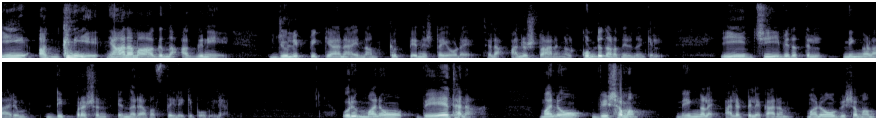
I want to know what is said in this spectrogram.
ഈ അഗ്നിയെ ജ്ഞാനമാകുന്ന അഗ്നിയെ ജ്വലിപ്പിക്കാനായി നാം കൃത്യനിഷ്ഠയോടെ ചില അനുഷ്ഠാനങ്ങൾ കൊണ്ടു നടന്നിരുന്നെങ്കിൽ ഈ ജീവിതത്തിൽ നിങ്ങളാരും ഡിപ്രഷൻ എന്നൊരവസ്ഥയിലേക്ക് പോവില്ല. ഒരു മനോവേദന മനോവിഷമം നിങ്ങളെ അലട്ടില്ല. കാരണം മനോവിഷമം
